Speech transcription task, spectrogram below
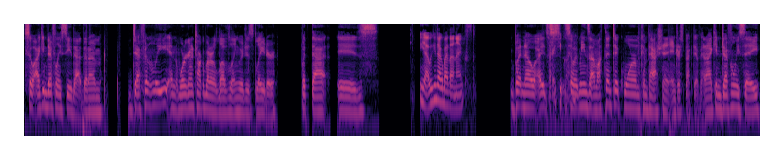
So I can definitely see that that I'm definitely, and we're gonna talk about our love languages later, but that is. Yeah, we can talk about that next. But no, it's Sorry, so it means I'm authentic, warm, compassionate, introspective, and I can definitely say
